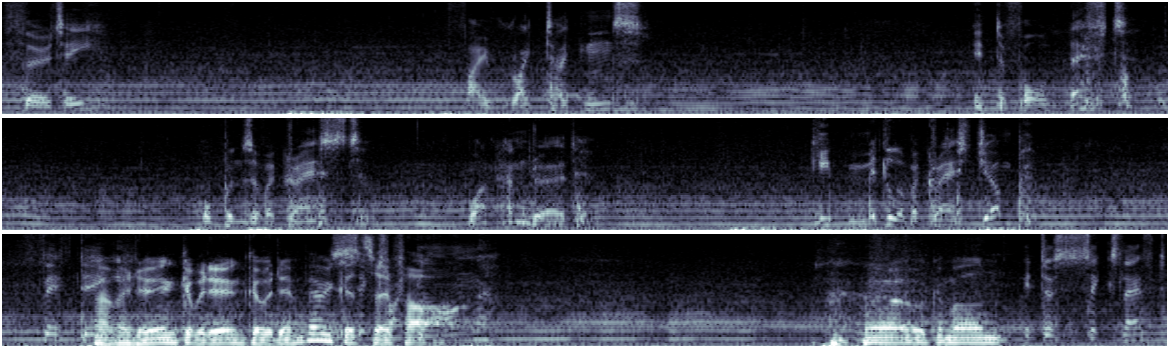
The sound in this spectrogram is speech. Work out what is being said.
30, five right tightens, into four left, opens of a crest, 100. Keep middle of a crest jump, 50. How are we doing? Good we doing? Good we doing? Very good six so right far. Oh, come on. into six left,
